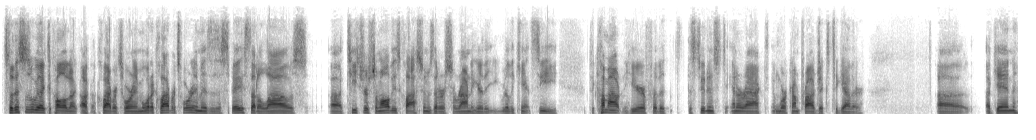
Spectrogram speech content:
So this is what we like to call a, a collaboratorium. What a collaboratorium is, is a space that allows uh, teachers from all these classrooms that are surrounding here that you really can't see to come out here for the, the students to interact and work on projects together. Uh, again,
